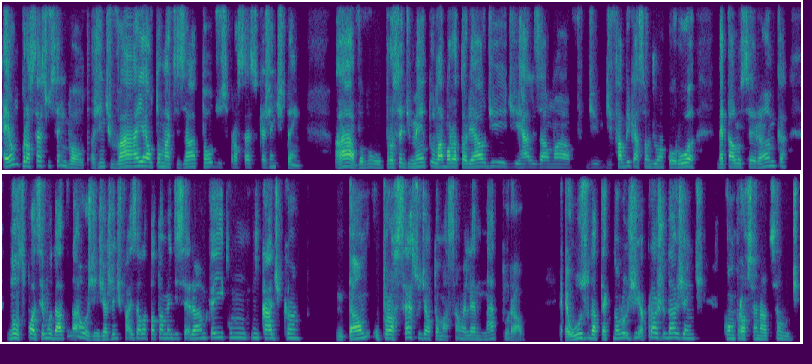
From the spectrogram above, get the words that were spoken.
é um processo sem volta. A gente vai automatizar todos os processos que a gente tem ah, o procedimento laboratorial de, de realizar uma de, de, fabricação de uma coroa metalocerâmica não pode ser mudado. Não, hoje em dia a gente faz ela totalmente de cerâmica e com, com CAD-CAM. Então, o processo de automação ele é natural. É o uso da tecnologia para ajudar a gente como profissional de saúde.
